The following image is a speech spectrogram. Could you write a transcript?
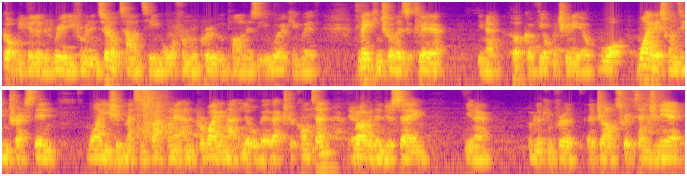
got to be delivered really from an internal talent team or from recruitment partners that you're working with, making sure there's a clear, you know, hook of the opportunity of what why this one's interesting, why you should message back on it, and providing that little bit of extra content Yeah. rather than just saying, you know, I'm looking for a, a JavaScript engineer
